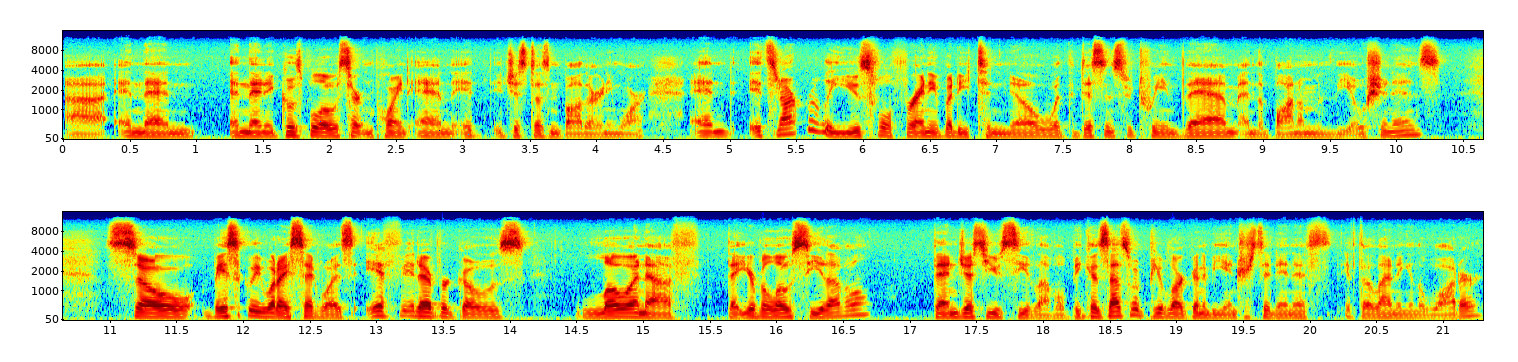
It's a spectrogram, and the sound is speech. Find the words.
uh, and then and then it goes below a certain point and it, it just doesn't bother anymore. And it's not really useful for anybody to know what the distance between them and the bottom of the ocean is. So basically, what I said was if it ever goes low enough that you're below sea level, then just use sea level because that's what people are going to be interested in if, if they're landing in the water.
